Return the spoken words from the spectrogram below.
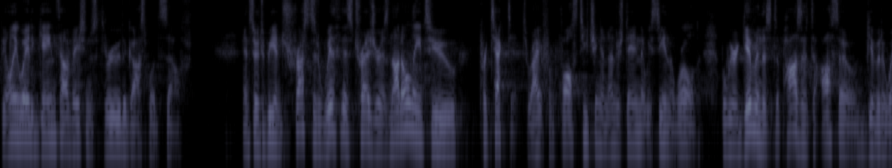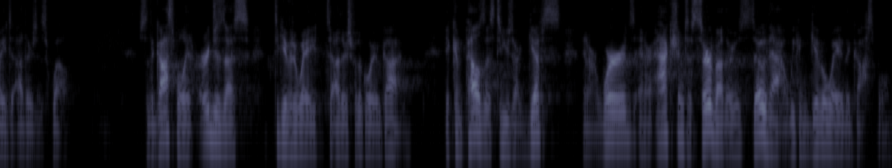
The only way to gain salvation is through the gospel itself. And so, to be entrusted with this treasure is not only to protect it, right, from false teaching and understanding that we see in the world. But we are given this deposit to also give it away to others as well. So the gospel, it urges us to give it away to others for the glory of God. It compels us to use our gifts and our words and our action to serve others so that we can give away the gospel.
